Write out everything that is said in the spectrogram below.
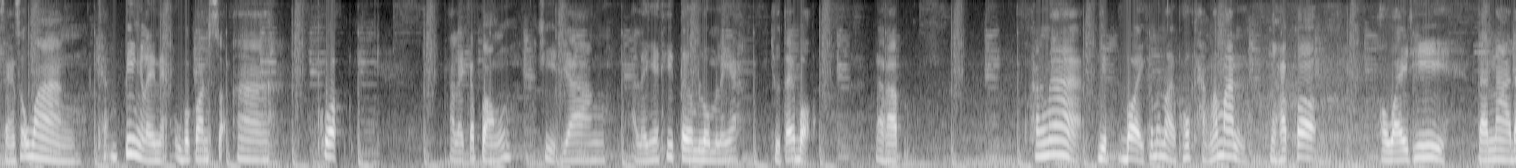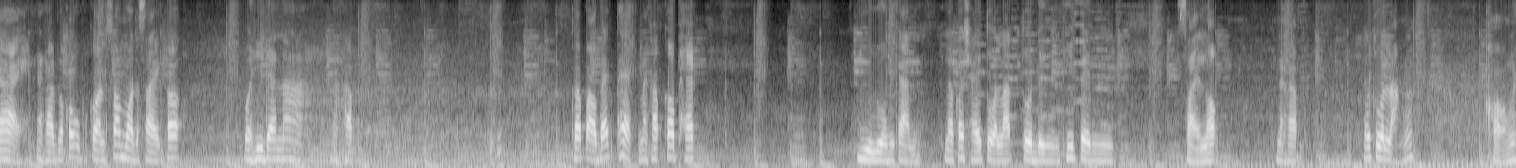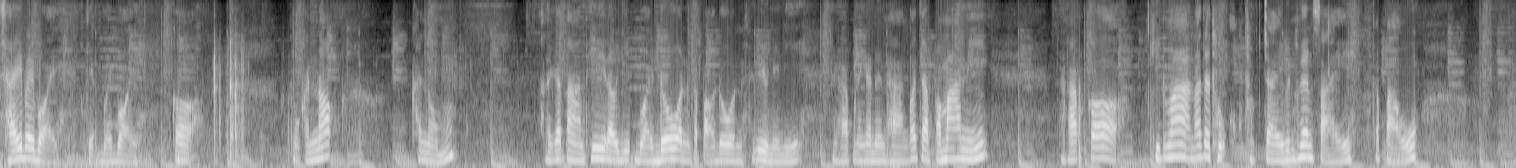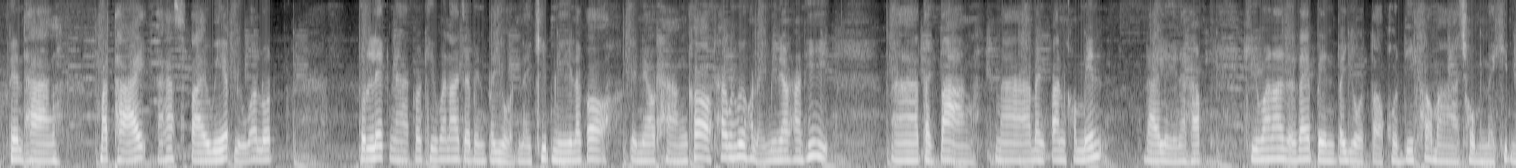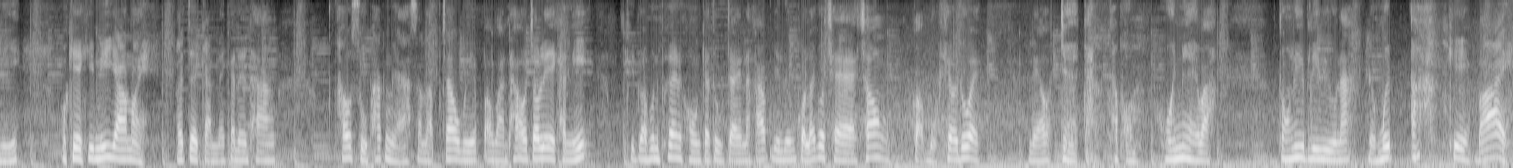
แสงสว่างแคมปิ้งอะไรเนี่ยอุปกรณ์อ่าพวกอะไรกระป๋องฉีดยางอะไรเงี้ยที่เติมลมอะไรเงี้ยอยู่ใต้เบาะนะครับ ข้างหน้าหยิบบ่อยขึ้นมาหน่อยพวกถังน้ำมันนะครับ ก็ เอาไว้ที่ด้านหน้าได้นะครับ แล้วก็อุปกรณ์ซ่อมมอเตอร์ไซค์ก็ไว้ที่ด้านหน้านะครับ กระเป๋าแบ็คแพคนะครับก็แพ็คอยู่รวมกัน แล้วก็ใช้ตัวรัดตัวดึงที่เป็นสายล็อกนะครับ แล้วตัวหลังของใช้บ่อยๆ เก็บบ่อยๆ ก็หมวกกันน็อกขนม อะไรก็ตามที่เราหยิบบ่อยโดนกระเป๋าโดนที่อยู่ในนี้นะครับ ในการเดินทางก็จะประมาณนี้นะครับ ก็ คิดว่าน่าจะถูกอกถูกใจเพื่อนๆสายกระเป๋า เดินทางมัดท้ายนะฮะสไตล์เวฟหรือว่ารถต้นเล็กนะก็คิดว่าน่าจะเป็นประโยชน์ในคลิปนี้ แล้วก็เป็นแนวทางก็ถ้าเพื่อนๆคนไหนมีแนวทางที่แตกต่างมาแบ่งปันคอมเมนต์ได้เลยนะครับ คิดว่าน่าจะได้เป็นประโยชน์ต่อคนที่เข้ามาชมในคลิปนี้ โอเคคลิปนี้ยาวหน่อย แล้วเจอกันในการเดินทางเข้าสู่ภาคเหนือสำหรับเจ้าเวฟอวานเท่าเจ้าเล่คันนี้ คิดว่าเพื่อนๆคงจะถูกใจนะครับ อย่าลืมกดไลค์กดแชร์ช่องเกาะบวกเที่ยวด้วย แล้วเจอกันครับผมโอ้ยเหนื่อยว่ะ ต้องรีบรีวิวนะ เดี๋ยวมืดอะโอเคบาย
